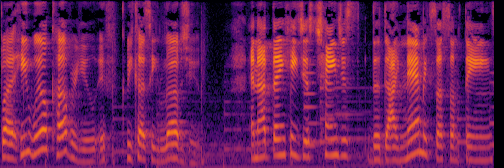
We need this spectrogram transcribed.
but he will cover you if because he loves you. And I think he just changes the dynamics of some things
